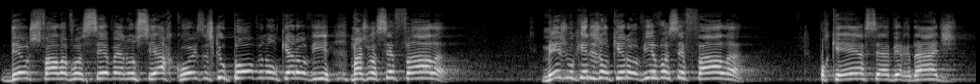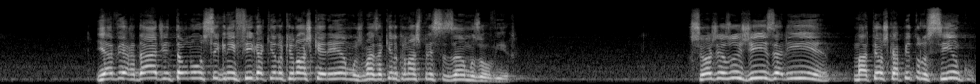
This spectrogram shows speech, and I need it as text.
Deus fala: você vai anunciar coisas que o povo não quer ouvir, mas você fala. Mesmo que eles não queiram ouvir, você fala, porque essa é a verdade. E a verdade então não significa aquilo que nós queremos, mas aquilo que nós precisamos ouvir. O Senhor Jesus diz ali, Mateus capítulo 5,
